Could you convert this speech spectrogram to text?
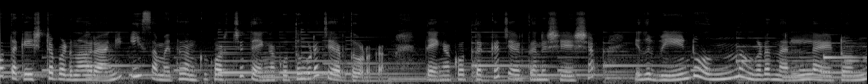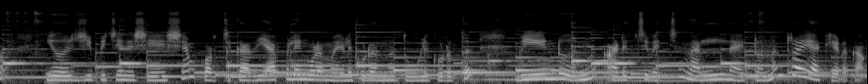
തേങ്ങാക്കൊത്തൊക്കെ ഇഷ്ടപ്പെടുന്നവരാണെങ്കിൽ ഈ സമയത്ത് നമുക്ക് കുറച്ച് തേങ്ങാക്കൊത്തും കൂടെ ചേർത്ത് കൊടുക്കാം. തേങ്ങാക്കൊത്തൊക്കെ ചേർത്തതിന് ശേഷം ഇത് വീണ്ടും ഒന്നും കൂടെ നല്ലതായിട്ടൊന്ന് യോജിപ്പിച്ചതിന് ശേഷം കുറച്ച് കറിവേപ്പിലയും കൂടെ മേളിൽ കൂടെ ഒന്ന് തൂളി കൊടുത്ത് വീണ്ടും ഒന്ന് അടച്ച് വെച്ച് നല്ലതായിട്ടൊന്ന് ഡ്രൈ ആക്കിയെടുക്കാം.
